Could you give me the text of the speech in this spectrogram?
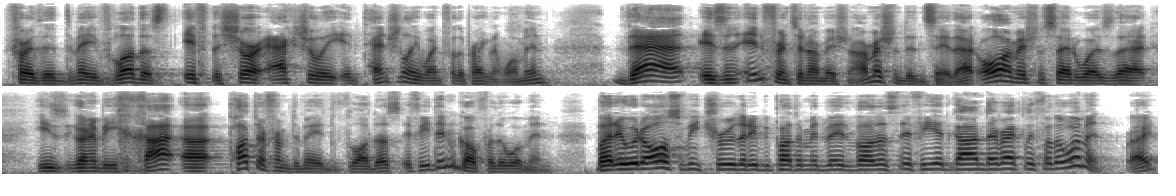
for the Dmei Vladas if the shore actually intentionally went for the pregnant woman, that is an inference in our mission. Our mission didn't say that. All our mission said was that he's going to be uh, potter from Dmei Vladas if he didn't go for the woman. But it would also be true that he'd be potter Dmei Vladas if he had gone directly for the woman, right?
